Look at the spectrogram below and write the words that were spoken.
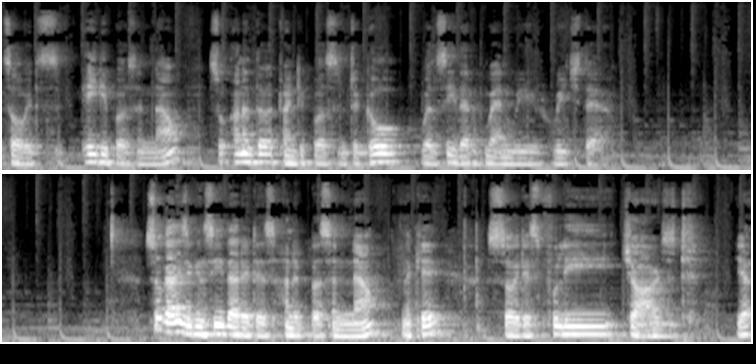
so it's 80% now. So another 20% to go. We'll see that when we reach there. So guys, you can see that it is 100% now, okay? So it is fully charged, yeah.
